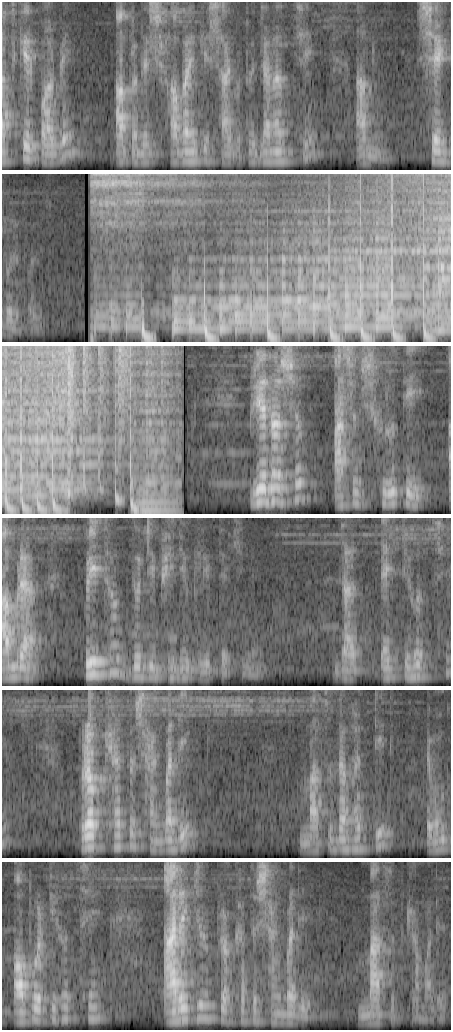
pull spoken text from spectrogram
আজকের পর্বে আপনাদের সবাইকে স্বাগত জানাচ্ছি আমি শেখ বুলবুল। প্রিয় দর্শক আসুন শুরুতেই আমরা পৃথক দুটি ভিডিও ক্লিপ দেখে নিন, যার একটি হচ্ছে প্রখ্যাত সাংবাদিক মাসুদা ভাট্টির এবং অপরটি হচ্ছে আরেকজন প্রখ্যাত সাংবাদিক মাসুদ কামালের।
